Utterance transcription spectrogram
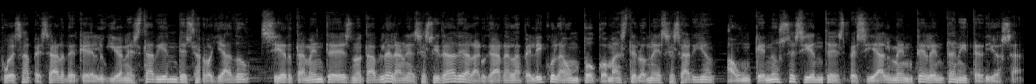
pues a pesar de que el guion está bien desarrollado, ciertamente es notable la necesidad de alargar a la película un poco más de lo necesario, aunque no se siente especialmente lenta ni tediosa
